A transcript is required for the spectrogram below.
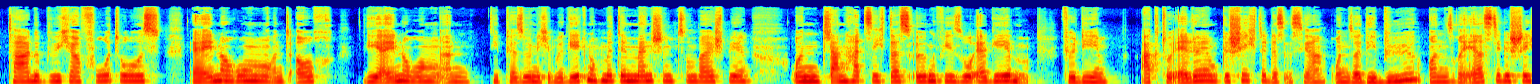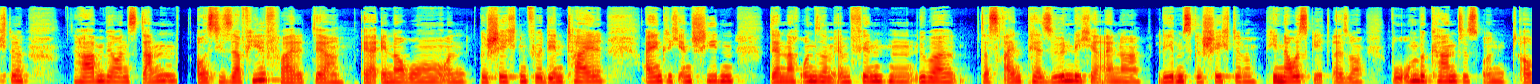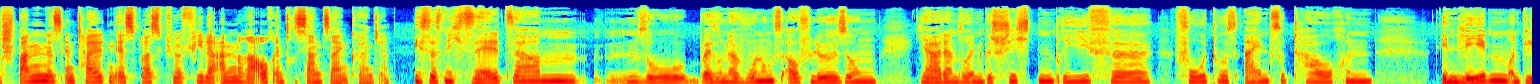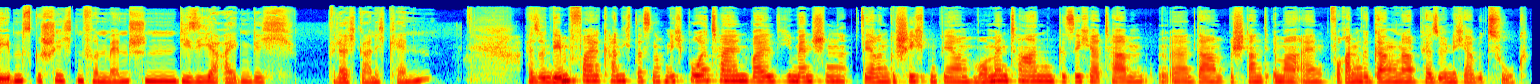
Tagebücher, Fotos, Erinnerungen und auch die Erinnerungen an die persönliche Begegnung mit dem Menschen zum Beispiel. Und dann hat sich das irgendwie so ergeben. Für die aktuelle Geschichte, das ist ja unser Debüt, unsere erste Geschichte, haben wir uns dann aus dieser Vielfalt der Erinnerungen und Geschichten für den Teil eigentlich entschieden, der nach unserem Empfinden über das rein Persönliche einer Lebensgeschichte hinausgeht. Also wo Unbekanntes und auch Spannendes enthalten ist, was für viele andere auch interessant sein könnte. Ist das nicht seltsam, so bei so einer Wohnungsauflösung, ja, dann so in Geschichtenbriefe, Fotos einzutauchen? In Leben und Lebensgeschichten von Menschen, die Sie ja eigentlich vielleicht gar nicht kennen? Also in dem Fall kann ich das noch nicht beurteilen, weil die Menschen, deren Geschichten wir momentan gesichert haben, äh, da bestand immer ein vorangegangener persönlicher Bezug.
